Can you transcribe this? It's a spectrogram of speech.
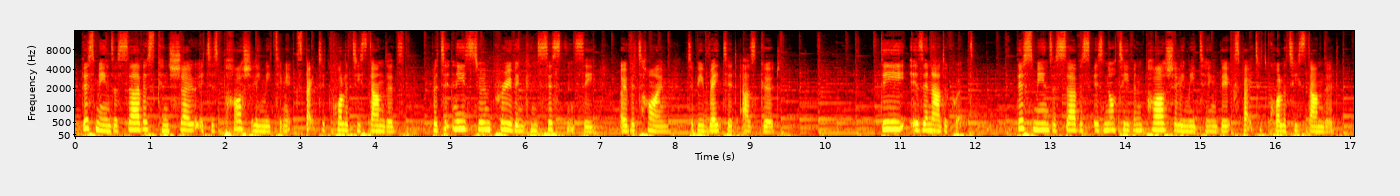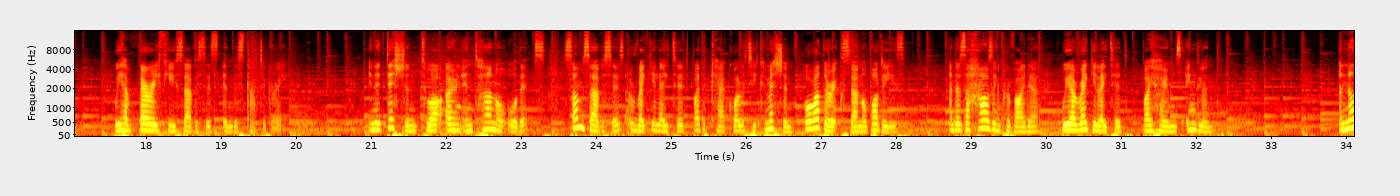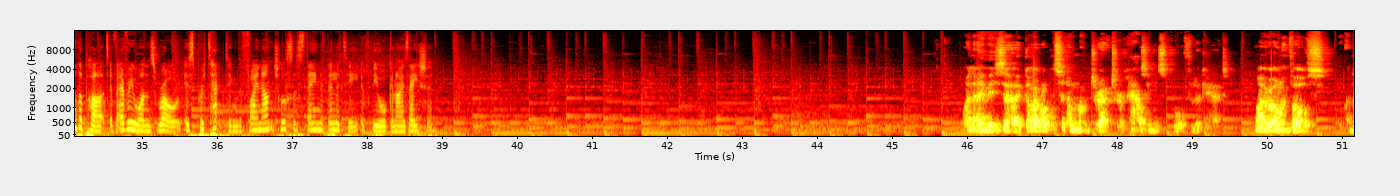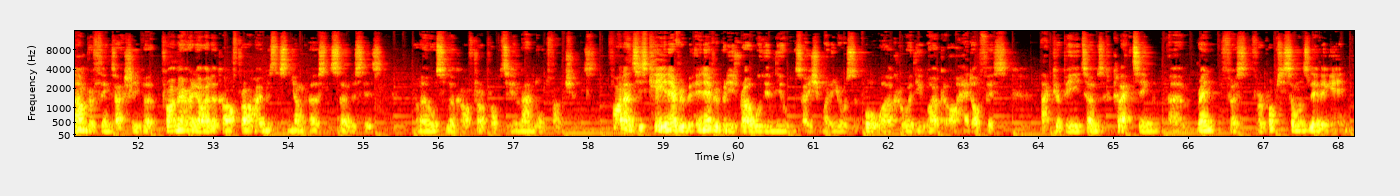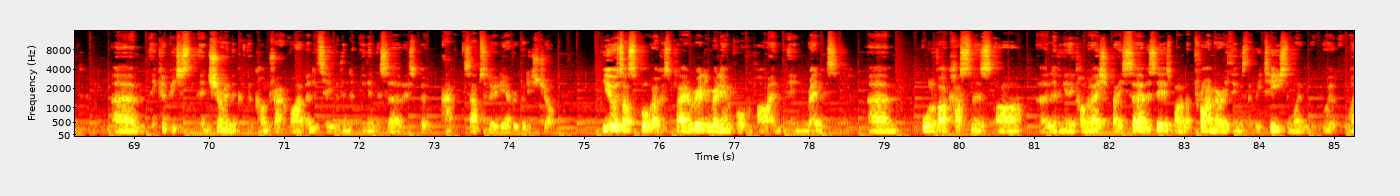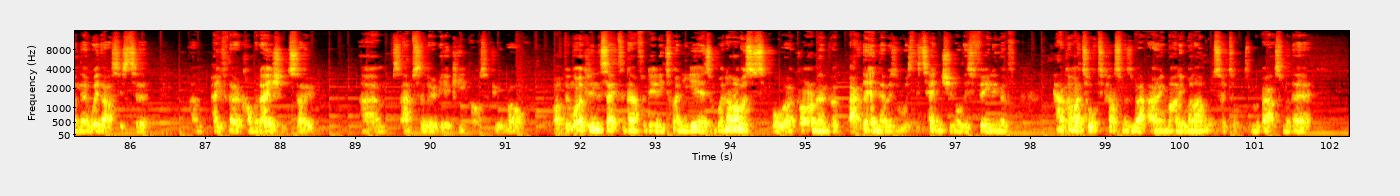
This means a service can show it is partially meeting expected quality standards, but it needs to improve in consistency over time to be rated as good. D is inadequate. This means a service is not even partially meeting the expected quality standard. We have very few services in this category. In addition to our own internal audits, some services are regulated by the Care Quality Commission or other external bodies, and as a housing provider, we are regulated by Homes England. Another part of everyone's role is protecting the financial sustainability of the organisation. My name is uh, Guy Robinson. I'm the Director of Housing and Support for Look Ahead. My role involves a number of things actually, but primarily I look after our homelessness and young person services and I also look after our property and landlord functions. Finance is key in, every, in everybody's role within the organisation, whether you're a support worker or whether you work at our head office. That could be in terms of collecting um, rent for, for a property someone's living in. Um, it could be just ensuring the, the contract viability within, within the service, but it's absolutely everybody's job. You as our support workers play a really, really important part in, in rent. Um, all of our customers are uh, living in accommodation-based services. One of the primary things that we teach them when, when they're with us is to um, pay for their accommodation. So um, it's absolutely a key part of your role. I've been working in the sector now for nearly 20 years when I was a support worker I remember back then there was always the tension or this feeling of how can I talk to customers about owing money when I'm also talking to them about some of their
